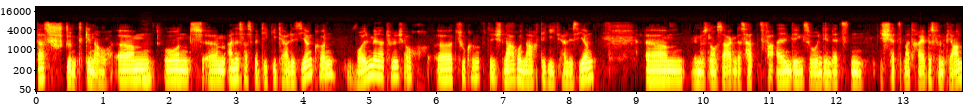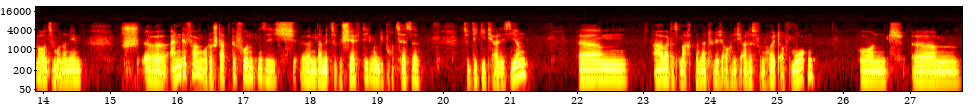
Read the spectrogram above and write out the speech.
Das stimmt, genau. Ähm, und ähm, alles, was wir digitalisieren können, wollen wir natürlich auch äh, zukünftig nach und nach digitalisieren. Ähm, wir müssen auch sagen, das hat vor allen Dingen so in den letzten, ich schätze mal drei bis fünf Jahren bei uns im Unternehmen äh, angefangen oder stattgefunden, sich ähm, damit zu beschäftigen und die Prozesse zu digitalisieren. Ähm, aber das macht man natürlich auch nicht alles von heute auf morgen. Und ähm,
